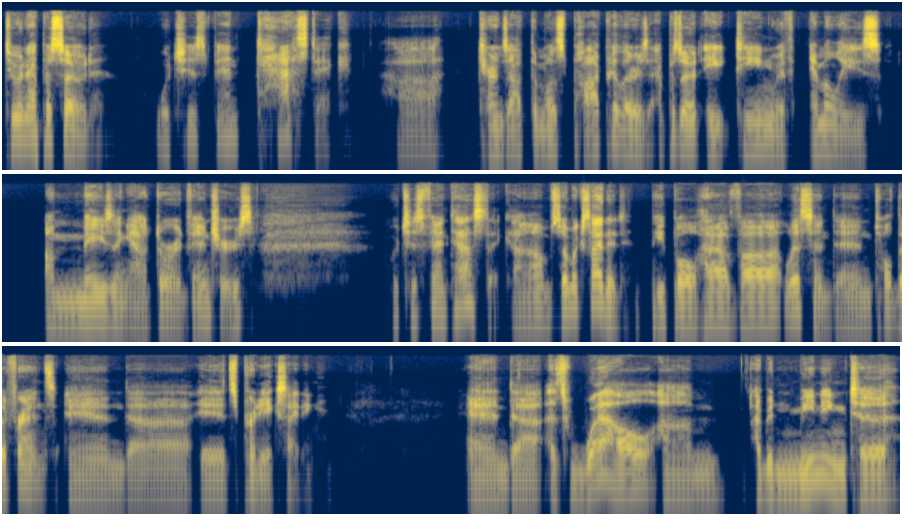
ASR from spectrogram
to an episode which is fantastic. Uh, turns out the most popular is episode 18 with Emily's amazing outdoor adventures, which is fantastic. Um, so I'm excited. People have uh, listened and told their friends, and uh, it's pretty exciting. And uh, as well, um, I've been meaning to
